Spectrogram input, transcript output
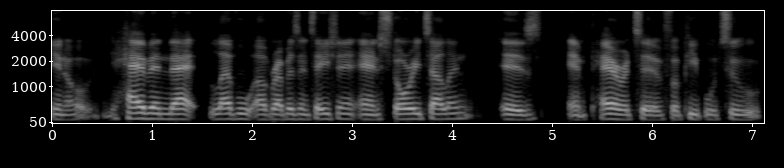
you know, having that level of representation and storytelling is imperative for people to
